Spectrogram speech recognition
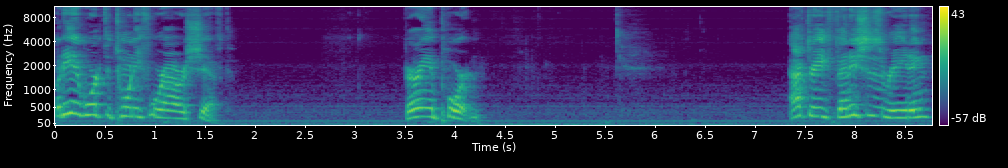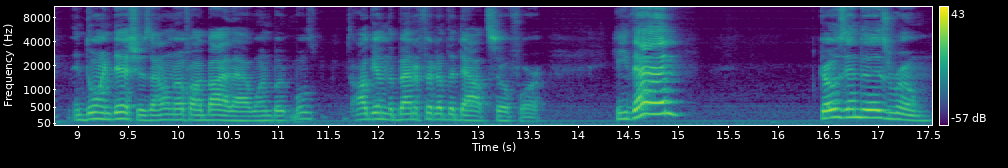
but he had worked a 24 hour shift. Very important. After he finishes reading and doing dishes, I don't know if I buy that one, but we'll, I'll give him the benefit of the doubt so far. He then goes into his room.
